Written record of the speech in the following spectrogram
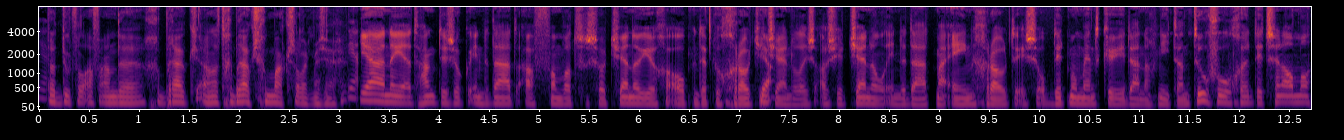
Ja. Dat doet wel af aan, de gebruik, aan het gebruiksgemak, zal ik maar zeggen. Ja. ja, nee, het hangt dus ook inderdaad af van wat voor soort channel je geopend hebt. Hoe groot je channel is. Als je channel inderdaad maar één groot is. Op dit moment kun je daar nog niet aan toevoegen. Dit zijn allemaal...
